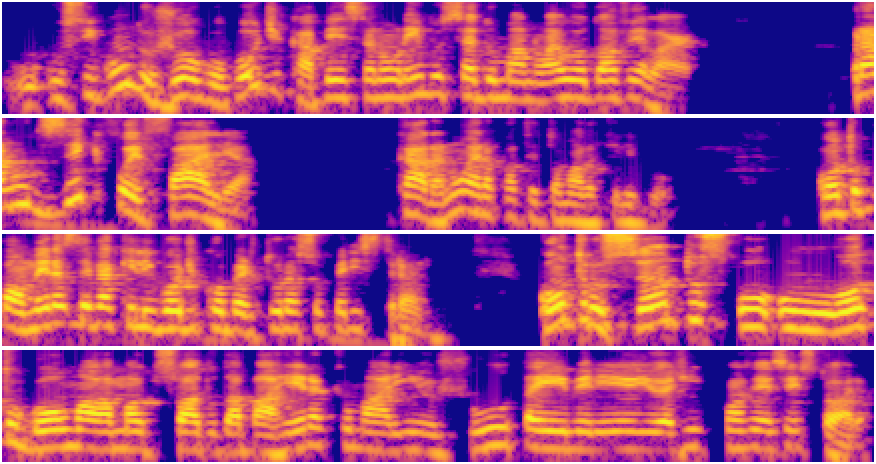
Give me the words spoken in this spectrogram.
O, o, segundo jogo, o gol de cabeça, eu não lembro se é do Manuel ou do Avelar. Para não dizer que foi falha, cara, não era para ter tomado aquele gol. Contra o Palmeiras teve aquele gol de cobertura super estranho. Contra o Santos, o, o outro gol mal amaldiçoado da barreira que o Marinho chuta e, e a gente conta essa história.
